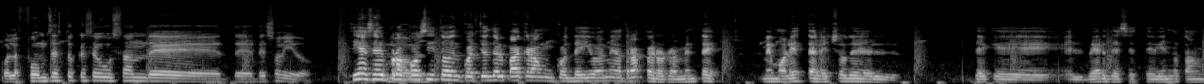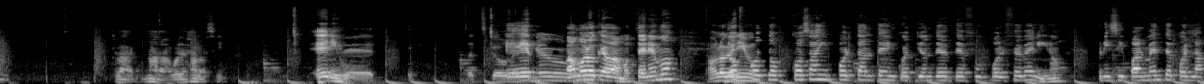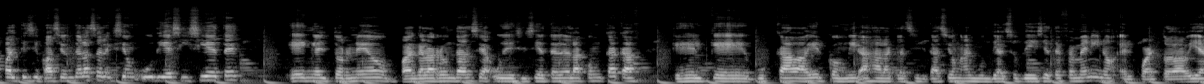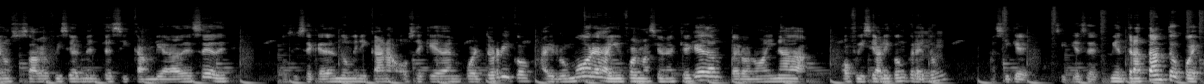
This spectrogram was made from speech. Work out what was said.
con los foams estos que se usan de, de, sonido. Sí, ese es el propósito en cuestión del background con DIOM atrás, pero realmente me molesta el hecho del, de que el verde se esté viendo tan claro. Nada, voy a dejarlo así. Anywho, Eh, Let's go, eh, let's go. vamos a lo que vamos. Tenemos dos, dos cosas importantes en cuestión de, de fútbol femenino, principalmente pues la participación de la selección U17 en el torneo, valga la redundancia, U17 de la CONCACAF, que es el que buscaba ir con miras a la clasificación al Mundial Sub-17 femenino, el cual todavía no se sabe oficialmente si cambiará de sede o si se queda en Dominicana o se queda en Puerto Rico. Hay rumores, hay informaciones que quedan, pero no hay nada oficial y concreto. Así que, sí que se. Mientras tanto, pues,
